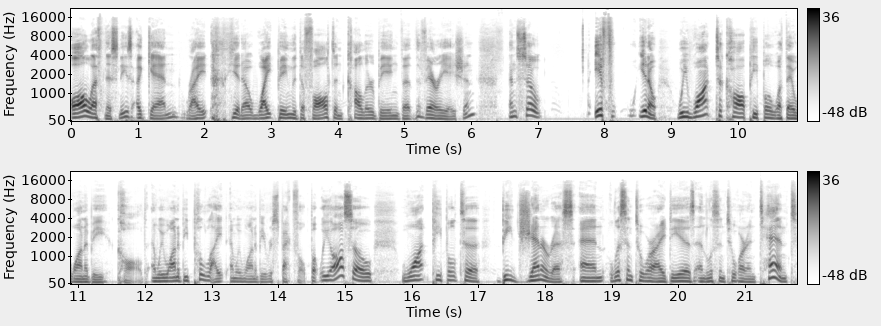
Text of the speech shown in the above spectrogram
all ethnicities again right you know white being the default and color being the the variation. And so if you know we want to call people what they want to be called and we want to be polite and we want to be respectful but we also want people to be generous and listen to our ideas and listen to our intent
